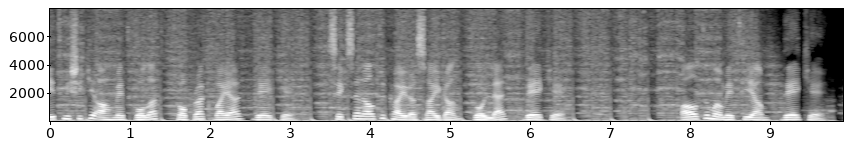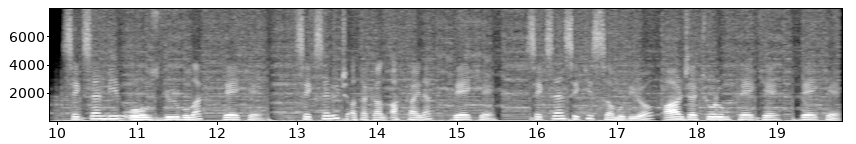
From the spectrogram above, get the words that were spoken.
72 Ahmet Bolat, Toprak Bayar, DK. 86 Kayra Saygan, Goller, DK. 6 Mamet Yam, DK. 81 Oğuz Gürbulak, DK. 83 Atakan Akkaynak, DK. 88 Samudio, Arca Çorum FK, DK.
